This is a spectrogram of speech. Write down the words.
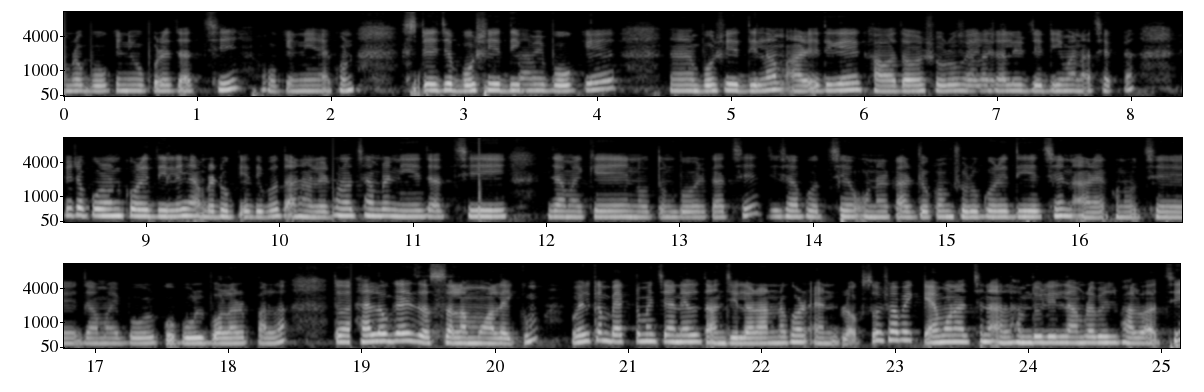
আমরা বউকে নিয়ে উপরে যাচ্ছি। ওকে নিয়ে এখন স্টেজে বসিয়ে দিই আমি বউকে বসিয়ে দিলাম আর এদিকে খাওয়া দাওয়া শুরু হয়ে শালির যে ডিমান্ড আছে একটা, সেটা পূরণ করে দিলেই আমরা ঢুকিয়ে দিব। তাহলে এখন হচ্ছে আমরা নিয়ে যাচ্ছি জামাইকে নতুন বউয়ের কাছে। যেসব হচ্ছে ওনার কার্যক্রম শুরু করে দিয়েছেন আর এখন হচ্ছে জামাই বউর কবুল বলার পালা। তো হ্যালো গাইজ আসসালামু আলাইকুম। Welcome back to my channel Tanzila রান্নাঘর অ্যান্ড ব্লগ সো সবাই কেমন আছেন? আলহামদুলিল্লাহ, আমরা বেশ ভালো আছি।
